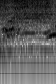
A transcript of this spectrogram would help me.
Rock.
